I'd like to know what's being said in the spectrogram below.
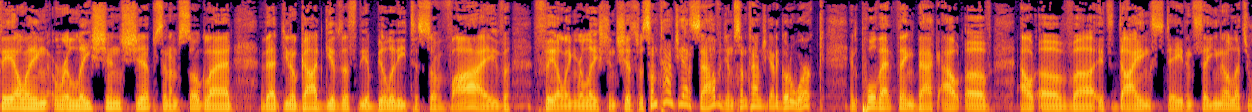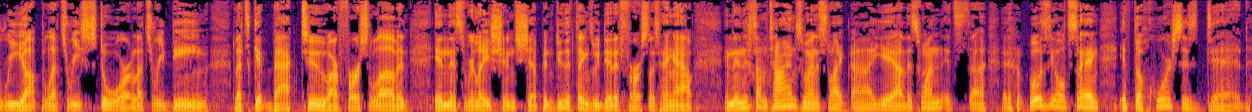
failing relationships and I'm so glad that you know God gives us the ability to survive failing relationships. But sometimes you got to salvage them sometimes you got to go to work and pull that thing back out of out of uh, its dying state and say you know let's re-up let's restore let's redeem let's get back to our first love and in this relationship and do the things we did at first. Let's hang out and then there's sometimes when it's like, uh, yeah, this one, it's, uh, what was the old saying? If the horse is dead,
